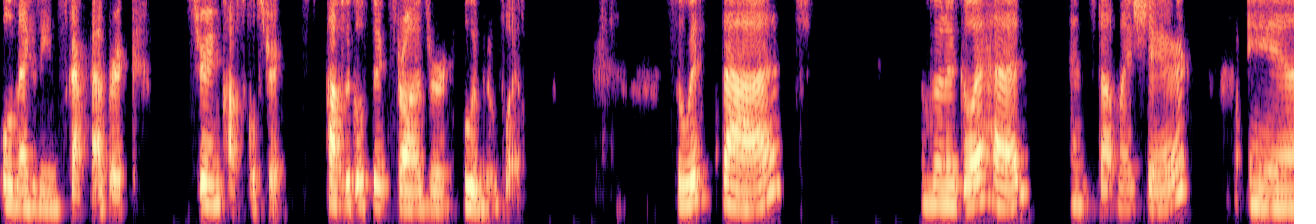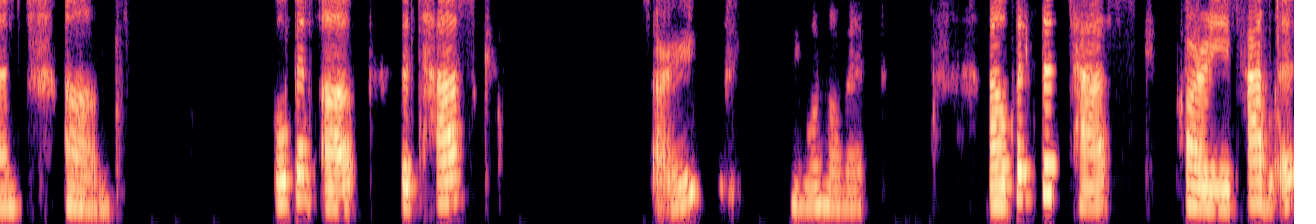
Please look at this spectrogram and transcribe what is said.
old magazines, scrap fabric, string, popsicle sticks, popsicle stick, straws, or aluminum foil. So with that, I'm going to go ahead and stop my share and um, open up the task. Sorry, give one moment. I'll put the task party Padlet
